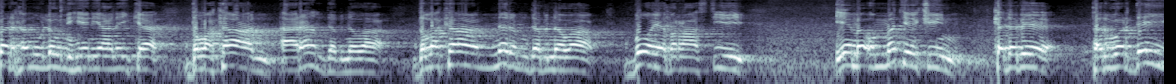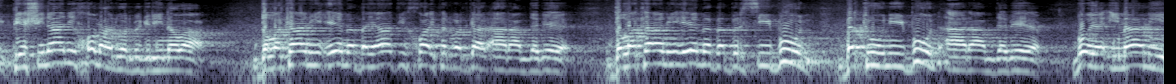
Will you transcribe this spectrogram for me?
بەرهەم و لەو نهێنیانەی کە دڵەکان ئارام دەبنەوە دڵەکان نەرم دەبنەوە بۆیە بەڕاستی ئێمە ئومەتێکین کە دەبێ پەروەردەی پێشینانی خۆمان وەربگرینەوە دڵەکانی ئێمە بە یادی خوای پەروەردگار ئارام دەبێ دڵەکانی ئێمە بە برسی بوون بە توونی بوون ئارام دەبێ بۆیە ئیمامی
